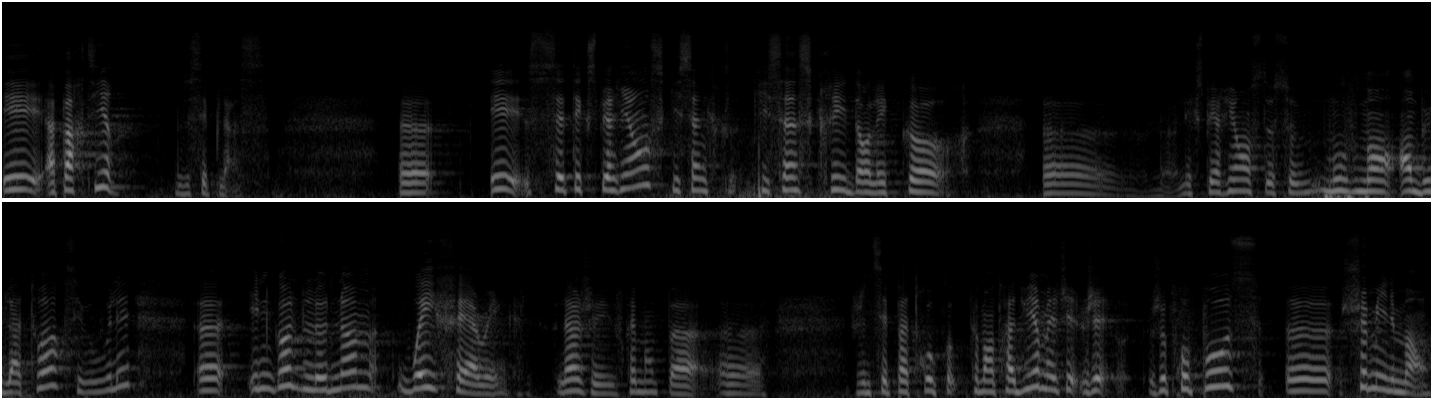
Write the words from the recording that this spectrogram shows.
et à partir de ces places. Euh, et cette expérience qui s'inscrit dans les corps, euh, l'expérience de ce mouvement ambulatoire, si vous voulez, Ingold le nomme wayfaring. Là, j'ai vraiment pas, je ne sais pas trop comment traduire, mais je propose cheminement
